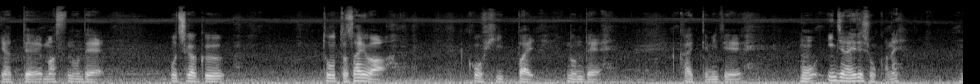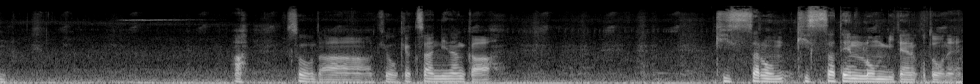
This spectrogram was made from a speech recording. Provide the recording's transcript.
やってますのでお近く通った際はコーヒー1杯飲んで帰ってみてもいいんじゃないでしょうかね、うん、あそうだ。今日お客さんになんか喫茶論喫茶店論みたいなことをね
